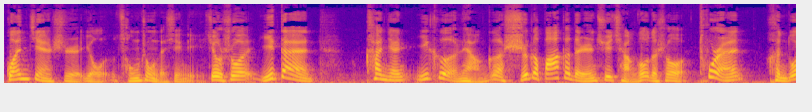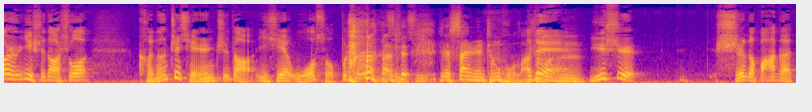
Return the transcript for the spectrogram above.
关键是有从众的心理，就是说，一旦看见一个、两个、十个、八个的人去抢购的时候，突然很多人意识到说。可能这些人知道一些我所不知道的信息，这三人成虎了，对，嗯，于是十个八个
